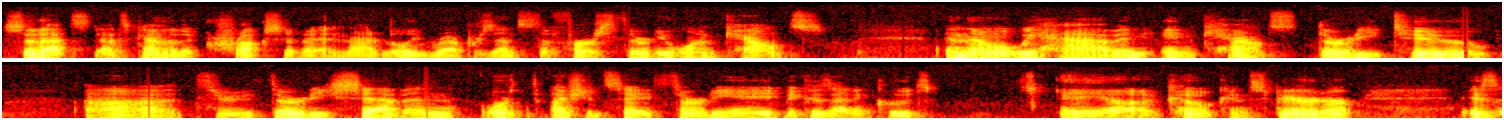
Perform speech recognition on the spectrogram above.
So that's that's kind of the crux of it, and that really represents the first 31 counts. And then what we have in, in counts 32 uh, through 37, or I should say 38, because that includes a uh, co-conspirator, is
